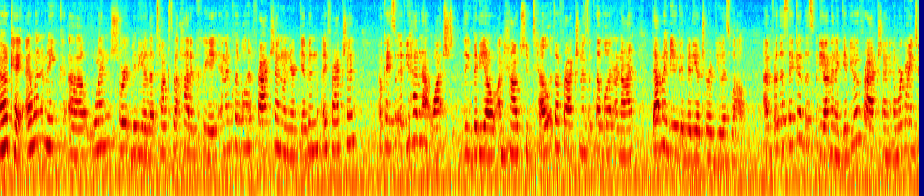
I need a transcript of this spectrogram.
Okay, I want to make uh, one short video that talks about how to create an equivalent fraction when you're given a fraction. Okay, so if you have not watched the video on how to tell if a fraction is equivalent or not, that might be a good video to review as well. Um, for the sake of this video, I'm going to give you a fraction and we're going to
